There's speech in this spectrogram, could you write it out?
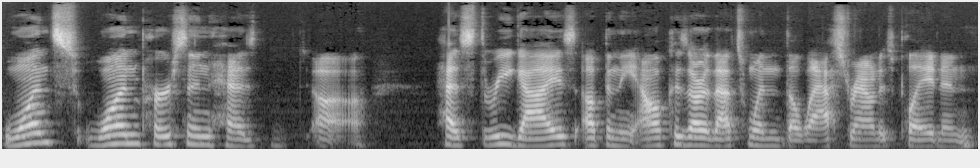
Once one person has. Uh, has three guys up in the Alcazar, that's when the last round is played and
